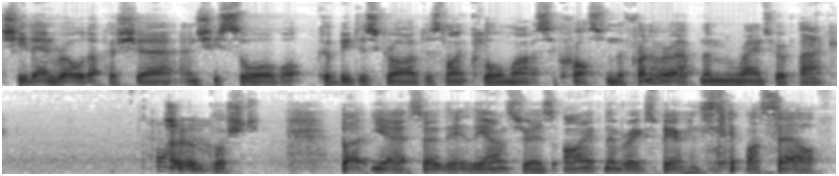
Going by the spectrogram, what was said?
She then rolled up her shirt and she saw what could be described as like claw marks across from the front of her abdomen around to her back. She'd been pushed. But yeah, so the the answer is I've never experienced it myself.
